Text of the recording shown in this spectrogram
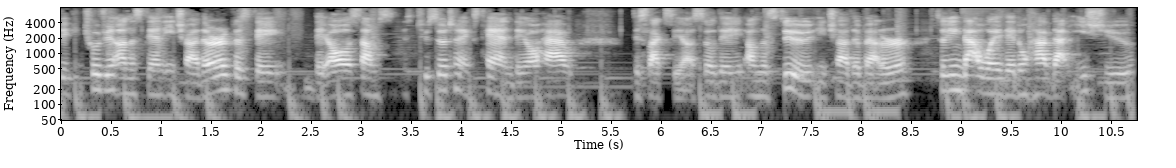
the children understand each other because they they all some to a certain extent they all have dyslexia, so they understood each other better. So in that way, they don't have that issue.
